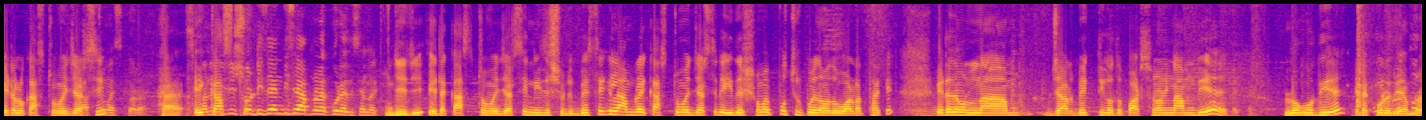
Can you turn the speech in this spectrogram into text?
এটা হলো কাস্টমাইজ জার্সি হ্যাঁ এই মানে কাস্ট নিজস্ব ডিজাইন দিছে আপনারা করে দিবেন জি জি এটা কাস্টমাইজ জার্সি নিজস্ব বেসিক্যালি আমরা এই কাস্টমাইজ জার্সিটা ঈদের সময় প্রচুর পরিমাণে আমাদের অর্ডার থাকে। এটা যেমন নাম যার ব্যক্তিগত পার্সোনাল নাম দিয়ে লোগো দিয়ে এটা করে দিই আমরা।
